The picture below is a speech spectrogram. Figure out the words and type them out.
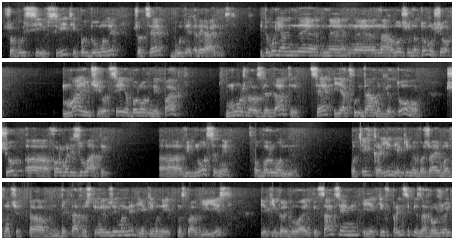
щоб усі в світі подумали, що це буде реальність. І тому я не, не, не наголошую на тому, що маючи оцей оборонний пакт, можна розглядати це як фундамент для того, щоб е, формалізувати е, відносини оборонні отих країн, які ми вважаємо значить, е, диктаторськими режимами, які вони насправді є, які перебувають під санкціями і які, в принципі, загрожують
